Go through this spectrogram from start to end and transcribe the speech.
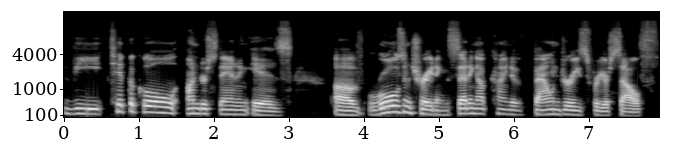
the typical understanding is of rules and trading, setting up kind of boundaries for yourself,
